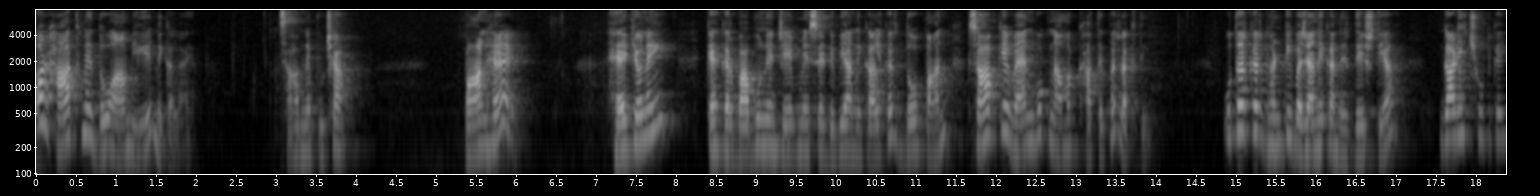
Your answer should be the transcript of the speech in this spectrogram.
और हाथ में दो आम लिए निकल आए। साहब ने पूछा, पान है? है क्यों नहीं? कहकर बाबू ने जेब में से डिबिया निकालकर दो पान साहब के वैन बुक नामक खाते पर रख दी। उतरकर घंटी बजाने का निर्देश दिया गाड़ी छूट गई।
